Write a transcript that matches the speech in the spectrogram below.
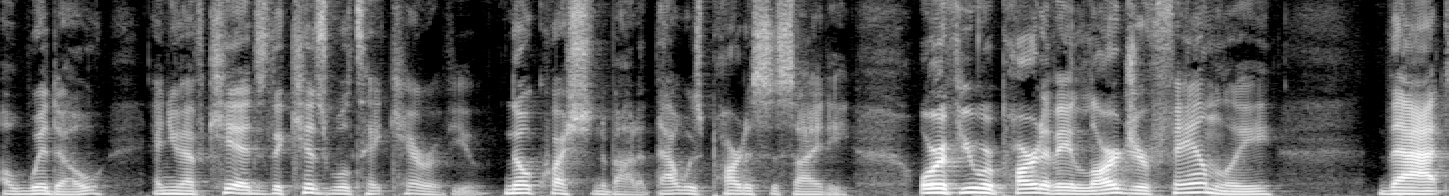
a widow and you have kids, the kids will take care of you. No question about it. That was part of society. Or if you were part of a larger family that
